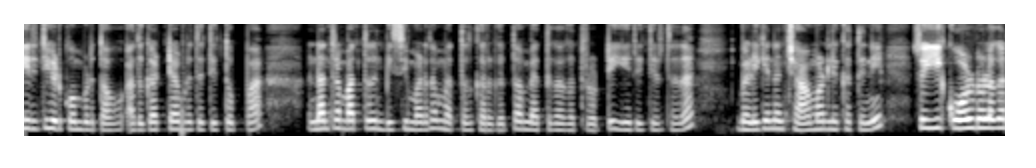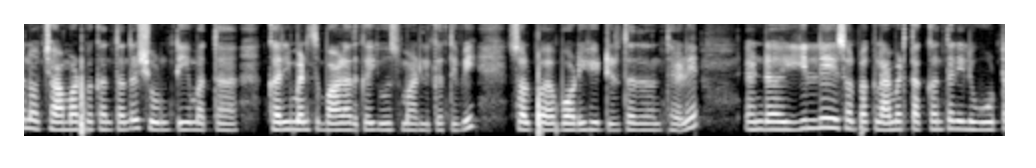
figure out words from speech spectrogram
ಈ ರೀತಿ ಹಿಡ್ಕೊಂಡ್ಬಿಡ್ತಾವೆ. ಅದು ಗಟ್ಟಿ ಆಗ್ಬಿಡ್ತೈತಿ ತುಪ್ಪ. ನಂತರ ಮತ್ತೆ ಅದನ್ನ ಬಿಸಿ ಮಾಡ್ದೆ ಮತ್ತದು ಕರಗುತ್ತೆ ಮೆತ್ತಗಾಗತ್ತೆ ರೊಟ್ಟಿ ಈ ರೀತಿ ಇರ್ತದೆ. ಬೆಳಿಗ್ಗೆ ನಾನು ಚಹಾ ಮಾಡ್ಲಿಕ್ಕತ್ತೀನಿ ಸೊ ಈ ಕೋಲ್ಡ್ ಒಳಗೆ ನಾವು ಚಹಾ ಮಾಡ್ಬೇಕಂತಂದ್ರೆ ಶುಂಠಿ ಮತ್ತು ಕರಿಮೆಣಸು ಭಾಳ ಅದಕ್ಕೆ ಯೂಸ್ ಮಾಡ್ಲಿಕ್ಕತ್ತೀವಿ ಸ್ವಲ್ಪ ಬಾಡಿ ಹೀಟ್ ಇರ್ತದೆ ಅಂಥೇಳಿ ಆ್ಯಂಡ್ ಇಲ್ಲಿ ಸ್ವಲ್ಪ ಕ್ಲೈಮೇಟ್ ತಕ್ಕಂತೆ ಇಲ್ಲಿ ಊಟ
